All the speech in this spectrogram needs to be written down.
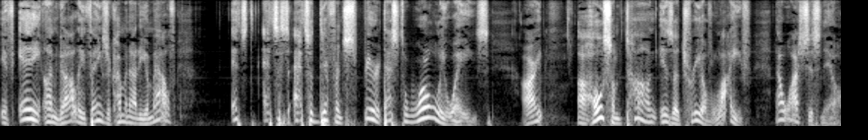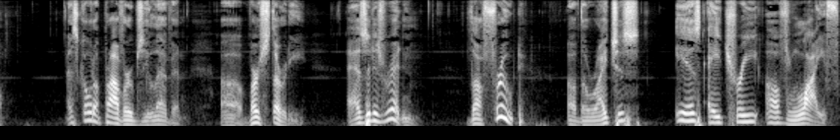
if any ungodly things are coming out of your mouth, it's, it's, that's a different spirit. That's the worldly ways. All right. A wholesome tongue is a tree of life. Now watch this now. Let's go to Proverbs 11, uh, verse 30. As it is written, the fruit of the righteous is a tree of life.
